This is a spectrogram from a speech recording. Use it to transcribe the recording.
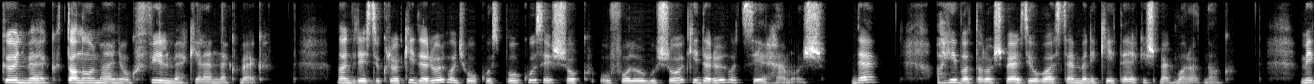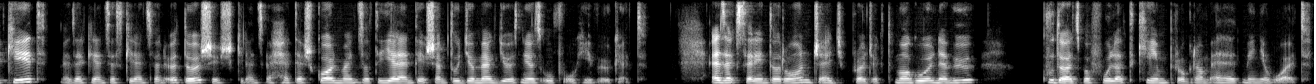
Könyvek, tanulmányok, filmek jelennek meg. Nagy részükről kiderül, hogy hókusz-pókusz, és sok ufológusról kiderül, hogy szélhámos. De a hivatalos verzióval szembeni kételyek is megmaradnak. Még két, 1995-ös és 97-es kormányzati jelentésem tudja meggyőzni az UFO hívőket. Ezek szerint a roncs egy Project Magul nevű, kudarcba fulladt kémprogram eredménye volt.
